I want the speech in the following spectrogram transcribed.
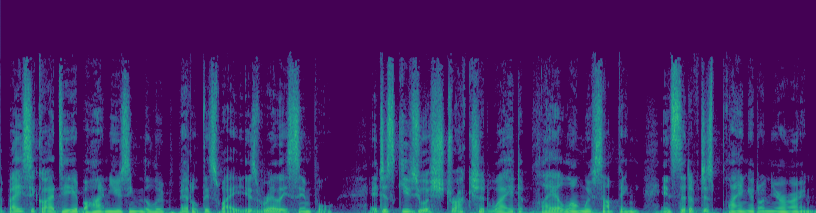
The basic idea behind using the looper pedal this way is really simple. It just gives you a structured way to play along with something instead of just playing it on your own.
